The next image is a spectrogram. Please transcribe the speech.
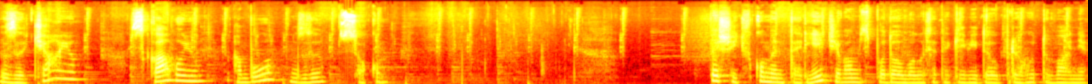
З чаю, з кавою або з соком. Пишіть в коментарі, чи вам сподобалося таке відео приготування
